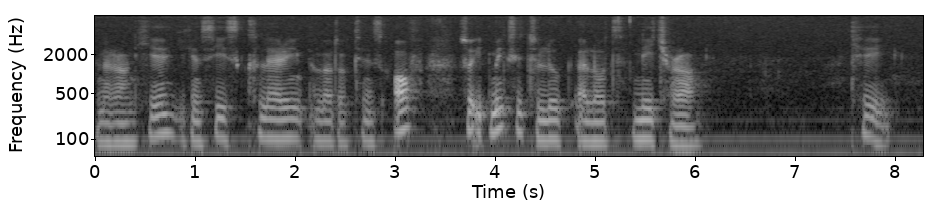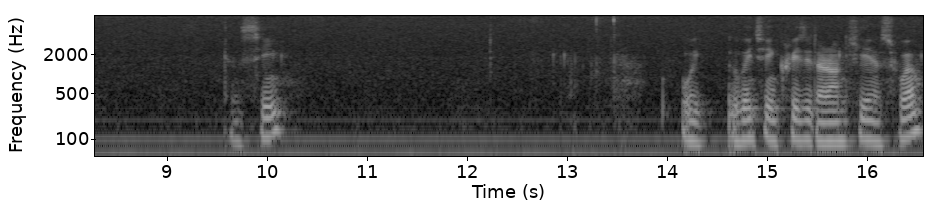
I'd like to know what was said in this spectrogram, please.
and around here. You can see it's clearing a lot of things off. So it makes it to look a lot natural. Okay. You can see. We, we're going to increase it around here as well.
